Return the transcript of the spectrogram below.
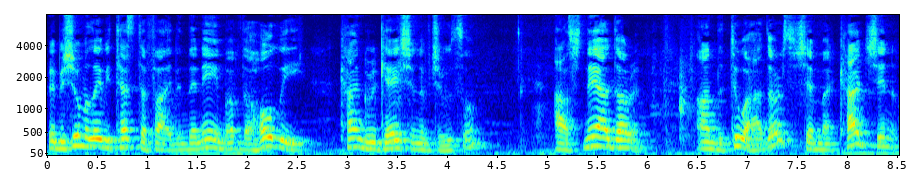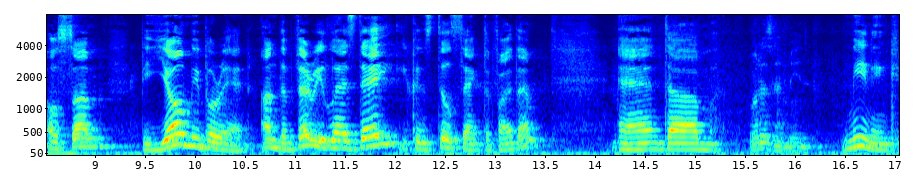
Rabbi Shimon Levi testified in the name of the holy congregation of Jerusalem, Al Shnei Adorim, on the two Adors, Shemakadshin Osam Biyomi Boren. On the very last day, you can still sanctify them. And um, What does that mean? meaning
